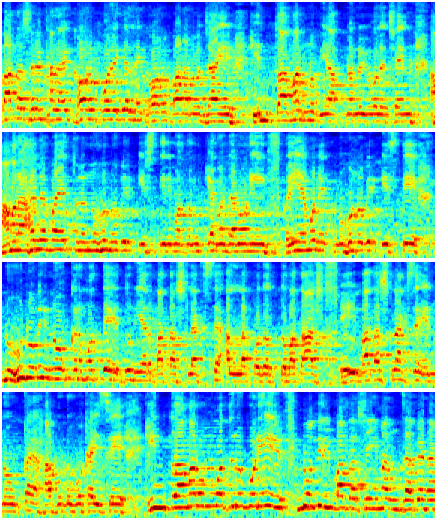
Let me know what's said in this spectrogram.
বাতাসের ঠেলায় ঘর পড়ে গেলে ঘর বানানো যায়। কিন্তু আমার নবী, আপনার নবী বলেছেন, আমার আহলে বাইত হলো নূহ নবীর কিস্তির মতন, কেন জানোনি? এই এমন এক নূহ নবীর কিস্তি। নূহ নবীর নৌকার মধ্যে দুনিয়ার বাতাস লাগছে, আল্লাহ প্রদত্ত বাতাস। এই বাতাস লাগছে, নৌকায় হাবুডুবু খাইছে। কিন্তু আমার উম্মতের উপরে নদীর বাতাসে ইমান যাবে না।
